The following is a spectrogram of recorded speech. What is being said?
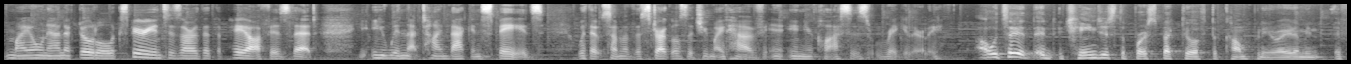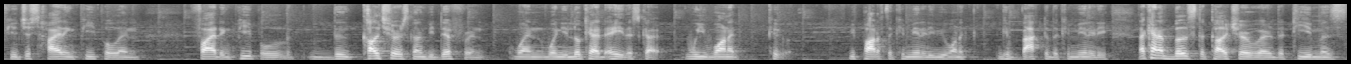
my own anecdotal experiences are that the payoff is that you win that time back in spades without some of the struggles that you might have in, in your classes regularly. I would say it, it changes the perspective of the company, right? I mean, if you're just hiring people and fighting people, the, the culture is going to be different. When, when you look at, hey, this guy, we want to be part of the community. We want to give back to the community. That kind of builds the culture where the team is,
